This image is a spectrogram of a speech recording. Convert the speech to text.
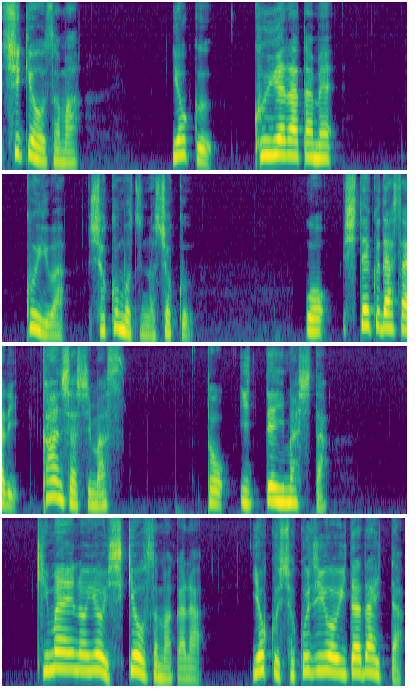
司教様、よく悔い改め、悔いは食物の食をしてくださり感謝します。と言っていました。気前の良い司教様からよく食事をいただいた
